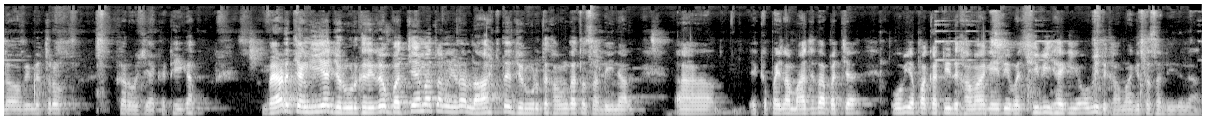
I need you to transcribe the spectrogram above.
ਲਓ ਵੀ ਮਿੱਤਰੋ ਕਰੋ ਚੈੱਕ ਠੀਕ ਆ? ਬੈੜ ਚੰਗੀ ਆ ਜਰੂਰ ਖਰੀਦੋ ਬੱਚੇ ਮੈਂ ਤੁਹਾਨੂੰ ਜਿਹੜਾ ਲਾਸਟ ਤੇ ਜਰੂਰ ਦਿਖਾਉਂਗਾ ਤਸੱਲੀ ਨਾਲ। ਇੱਕ ਪਹਿਲਾਂ ਮੱਝ ਦਾ ਬੱਚਾ ਉਹ ਵੀ ਆਪਾਂ ਕੱਟੀ ਦਿਖਾਵਾਂਗੇ ਇਹਦੀ ਵੱਛੀ ਵੀ ਹੈਗੀ ਉਹ ਵੀ ਦਿਖਾਵਾਂਗੇ ਤਸੱਲੀ ਦੇ ਨਾਲ।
